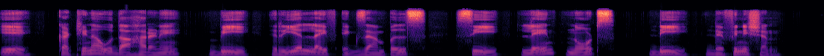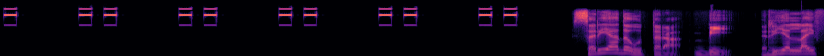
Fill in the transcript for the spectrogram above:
ಎ ಕಠಿಣ ಉದಾಹರಣೆ B real life examples C length notes D definition ಸರಿಯಾದ ಉತ್ತರ B real life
